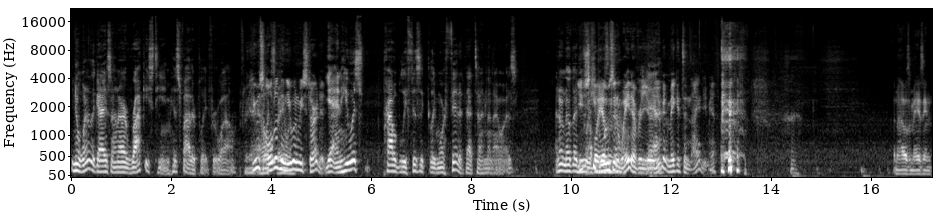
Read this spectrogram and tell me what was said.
You know, one of the guys on our Rockies team, his father played for a while. Oh, yeah, he was Alex older than you when we started. Yeah, and he was probably physically more fit at that time than I was. I don't know that You just keep Well, losing hasn't- weight every year. Yeah. You're gonna make it to ninety, man. And that was amazing.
